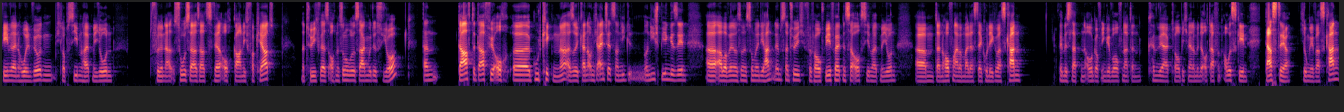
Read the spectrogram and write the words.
wen wir dann holen würden. Ich glaube, 7,5 Millionen für den Sosa-Ersatz wäre auch gar nicht verkehrt. Natürlich wäre es auch eine Summe, wo du sagen würdest, ja, dann darf der dafür auch äh, gut kicken. Ne? Also ich kann auch nicht einschätzen, noch nie, noch nie spielen gesehen, äh, aber wenn du so eine Summe in die Hand nimmst, natürlich für VfB-Verhältnisse auch 7,5 Millionen, ähm, dann hoffen wir einfach mal, dass der Kollege was kann. Wenn Misslat ein Auge auf ihn geworfen hat, dann können wir, glaube ich, mehr oder minder auch davon ausgehen, dass der Junge was kann.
